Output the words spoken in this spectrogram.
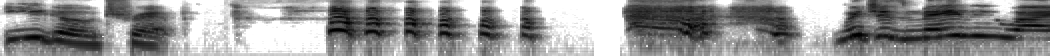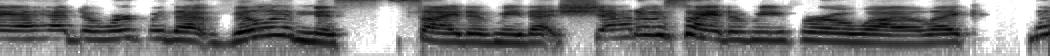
ego trip. Which is maybe why I had to work with that villainous side of me, that shadow side of me for a while. Like, no,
